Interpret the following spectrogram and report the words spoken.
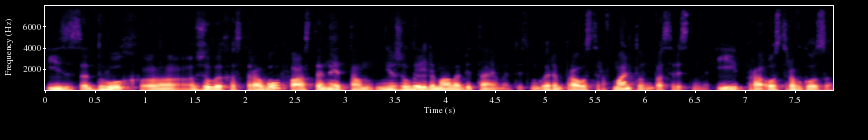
из двух э, жилых островов, а остальные там не жилые или малообитаемые. То есть мы говорим про остров Мальта непосредственно и про остров Гоза.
